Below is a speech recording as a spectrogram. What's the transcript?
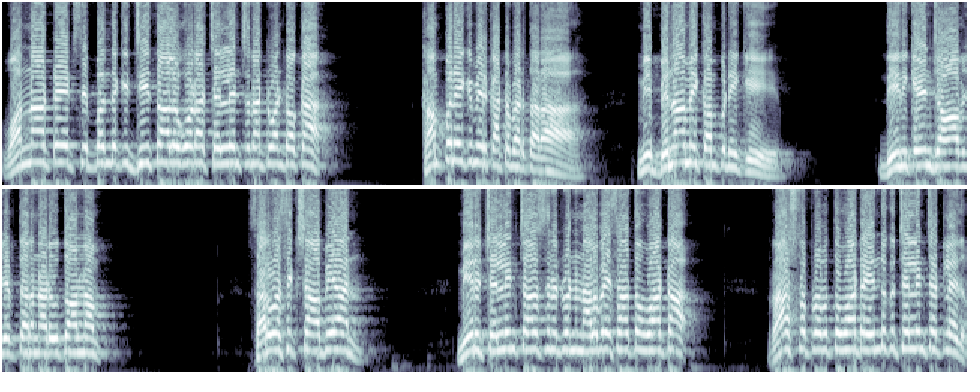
వన్ నాట్ ఎయిట్ సిబ్బందికి జీతాలు కూడా చెల్లించినటువంటి ఒక కంపెనీకి మీరు కట్టబెడతారా? మీ బినామీ కంపెనీకి దీనికేం జవాబు చెప్తారని అడుగుతా ఉన్నాం. సర్వశిక్ష అభియాన్ మీరు చెల్లించాల్సినటువంటి నలభై శాతం వాటా రాష్ట్ర ప్రభుత్వం వాటా ఎందుకు చెల్లించట్లేదు?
